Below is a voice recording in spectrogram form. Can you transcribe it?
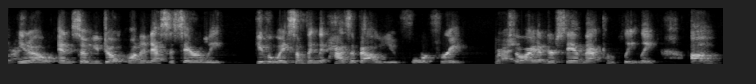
right. you know, and so you don't want to necessarily give away something that has a value for free. Right. So I understand that completely. Um,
